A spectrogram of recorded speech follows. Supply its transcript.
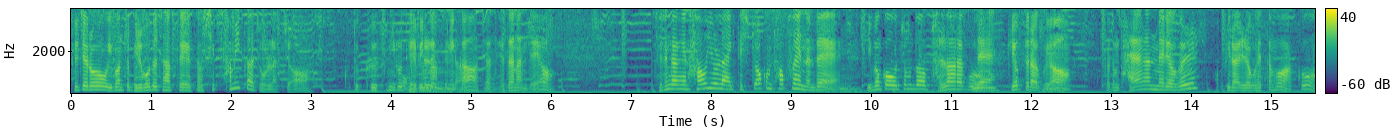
실제로 이번 주 빌보드 차트에서 13위까지 올랐죠. 또 그 순위로 데뷔를 했으니까 진짜 네. 대단한데요. 제 생각엔 How You Like That이 조금 터프했는데 음. 이번 곡은 좀 더 발랄하고 네. 귀엽더라고요. 그러니까 좀 다양한 매력을 어필하려고 했던 것 같고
